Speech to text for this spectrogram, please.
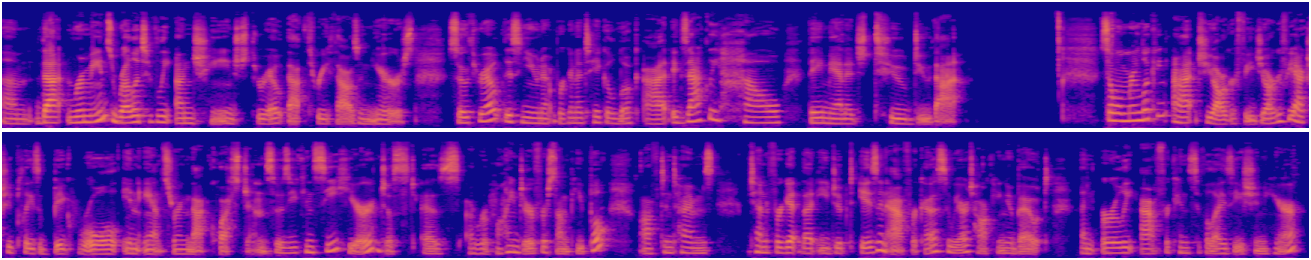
um, that remains relatively unchanged throughout that 3000 years. So throughout this unit we're going to take a look at exactly how they managed to do that so when we're looking at geography, geography actually plays a big role in answering that question. So as you can see here, just as a reminder for some people, oftentimes we tend to forget that Egypt is in Africa. So we are talking about an early African civilization here.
